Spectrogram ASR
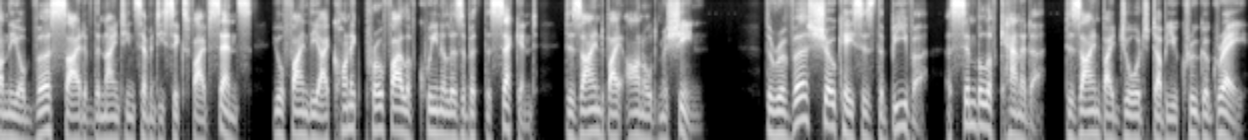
On the obverse side of the 1976 5 cents, you'll find the iconic profile of Queen Elizabeth II, designed by Arnold Machin. The reverse showcases the beaver, a symbol of Canada, designed by George W. Kruger Gray.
